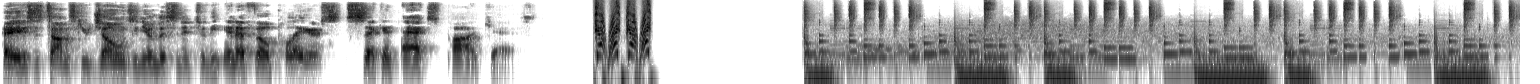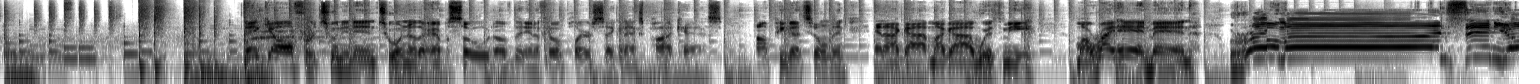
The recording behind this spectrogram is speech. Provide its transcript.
Hey, this is Thomas Q. Jones, and you're listening to the NFL Players Second Acts podcast. Thank y'all for tuning in to another episode of the NFL Players Second Acts podcast. I'm Peanut Tillman, and I got my guy with me, my right hand man, Roman Senor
